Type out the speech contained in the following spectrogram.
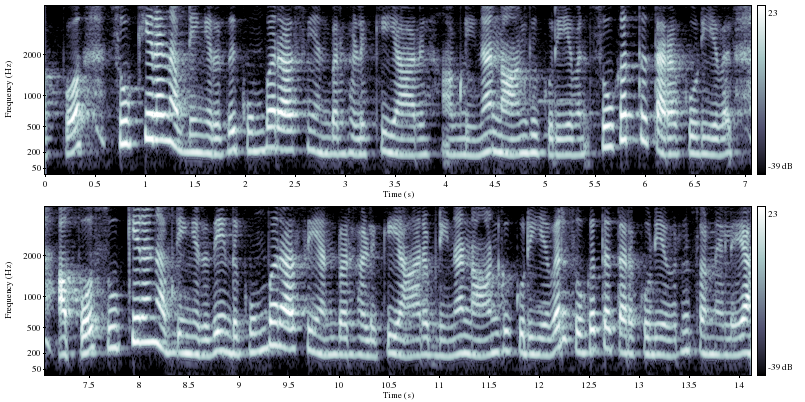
அப்போது சுக்கிரன் அப்படிங்கிறது கும்பராசி அன்பர்களுக்கு யார் அப்படின்னா நான்குக்குரியவன் சுகத்தை தரக்கூடியவர் அப்போது சுக்கிரன் அப்படிங்கிறது இந்த கும்பராசி அன்பர்களுக்கு யார் அப்படின்னா நான்குக்குரியவர் சுகத்தை தரக்கூடியவர்னு சொன்னேன் இல்லையா?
